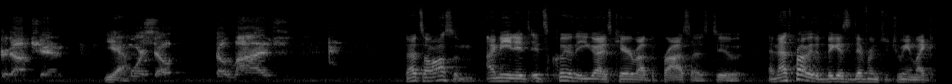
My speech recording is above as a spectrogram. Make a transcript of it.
production. Yeah. More so so live. That's awesome. I mean, it's it's clear that you guys care about the process too, and that's probably the biggest difference between like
